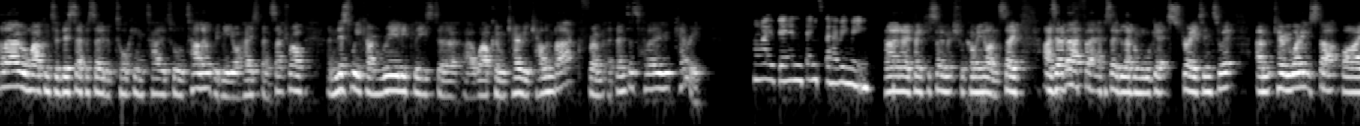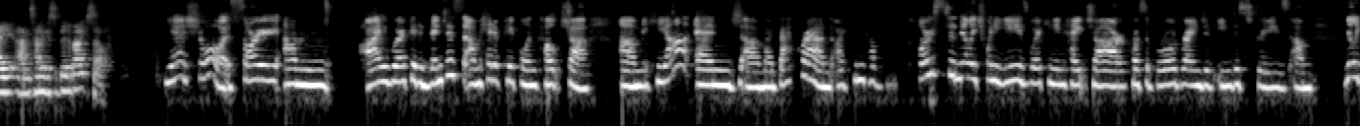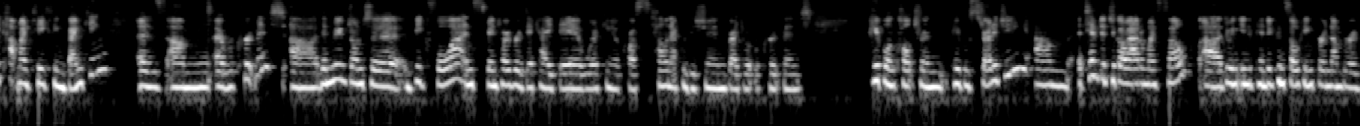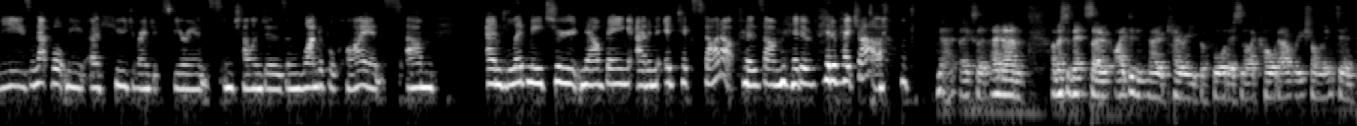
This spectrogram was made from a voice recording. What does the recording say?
Hello and welcome to this episode of Talking Total Talent with me, your host Ben Satchwell. And this week, I'm really pleased to uh, welcome Kerry Kallenbach from Adventus. Hello, Kerry. Hi Ben, thanks for having me. No, no, thank you so much for coming on. So, as ever, for episode 11, we'll get straight into it. Um, Kerry, why don't you start by um, telling us a bit about yourself? Yeah, sure. So, um, I work at Adventus, I'm head of people and culture um, here. And uh, my background, I think I'm close to nearly 20 years working in HR across a broad range of industries, um, really cut my teeth in banking as um, a recruitment, uh, then moved on to Big Four and spent over a decade there working across talent acquisition, graduate recruitment, people and culture and people strategy. Um, attempted to go out on myself, uh, doing independent consulting for a number of years, and that brought me a huge range of experience and challenges and wonderful clients. Um, and led me to now being at an edtech startup as um, head of head of HR. Yeah, excellent. And um, I must admit, so I didn't know Kerry before this, and I cold outreached on LinkedIn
